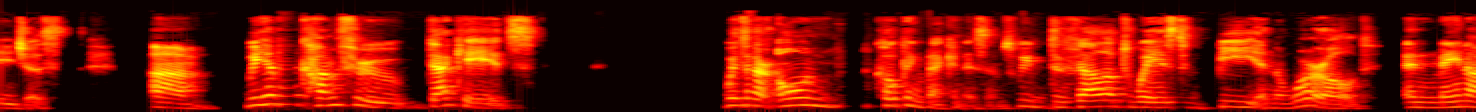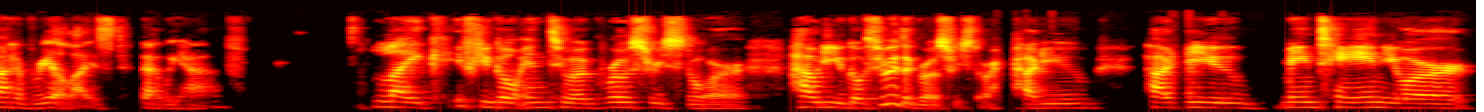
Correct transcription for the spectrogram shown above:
ageist, um, we have come through decades with our own coping mechanisms. We've developed ways to be in the world and may not have realized that we have. Like if you go into a grocery store how do you go through the grocery store? How do you how do you maintain your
